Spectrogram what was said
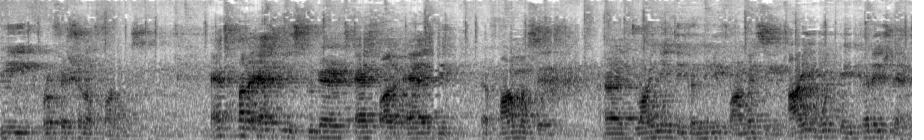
the profession of pharmacy. As far as the students, as far as the uh, pharmacists uh, joining the community pharmacy, I would encourage them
